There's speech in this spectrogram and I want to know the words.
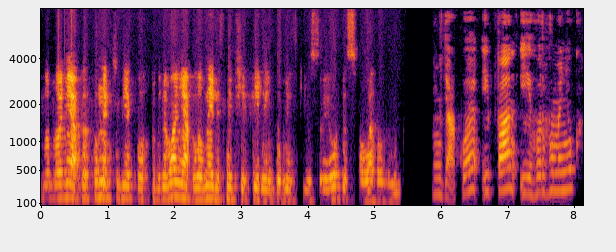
Доброго дня, представник суб'єкту господарювання, головний лісничий філії Подільський лісовий офіс Олег Головин. Дякую. І пан Ігор Гуменюк.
